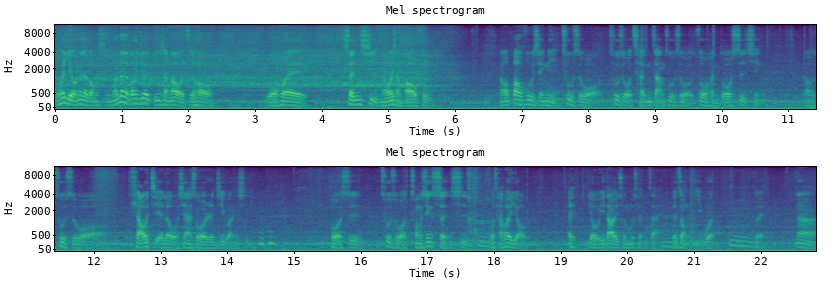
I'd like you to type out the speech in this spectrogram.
我会留那个东西，然后那个东西就影响到我之后，我会生气，然后我会想报复，然后报复心理促使我促使我成长，促使我做很多事情，然后促使我调节了我现在所有人际关系，或者是促使我重新审视，我才会有，哎、友谊到底存不存在的这种疑问。嗯，对那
